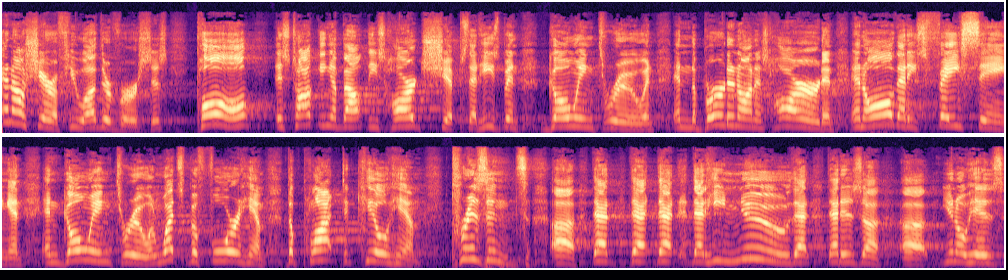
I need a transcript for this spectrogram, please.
and I'll share a few other verses. Paul is talking about these hardships that he's been going through and, and the burden on his heart and, and all that he's facing and, and going through and what's before him, the plot to kill him, prisons uh, that, that, that, that he knew that, that his, uh, uh, you know, his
